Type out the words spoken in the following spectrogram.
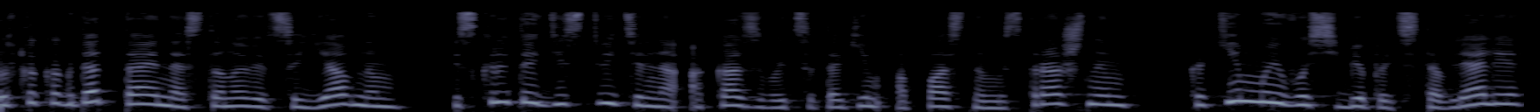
Только когда тайное становится явным и скрытое действительно оказывается таким опасным и страшным, каким мы его себе представляли,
